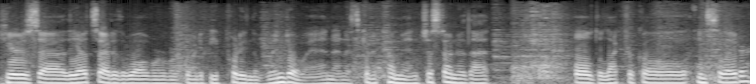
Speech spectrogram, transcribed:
Here's uh, the outside of the wall where we're going to be putting the window in, and it's going to come in just under that old electrical insulator.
